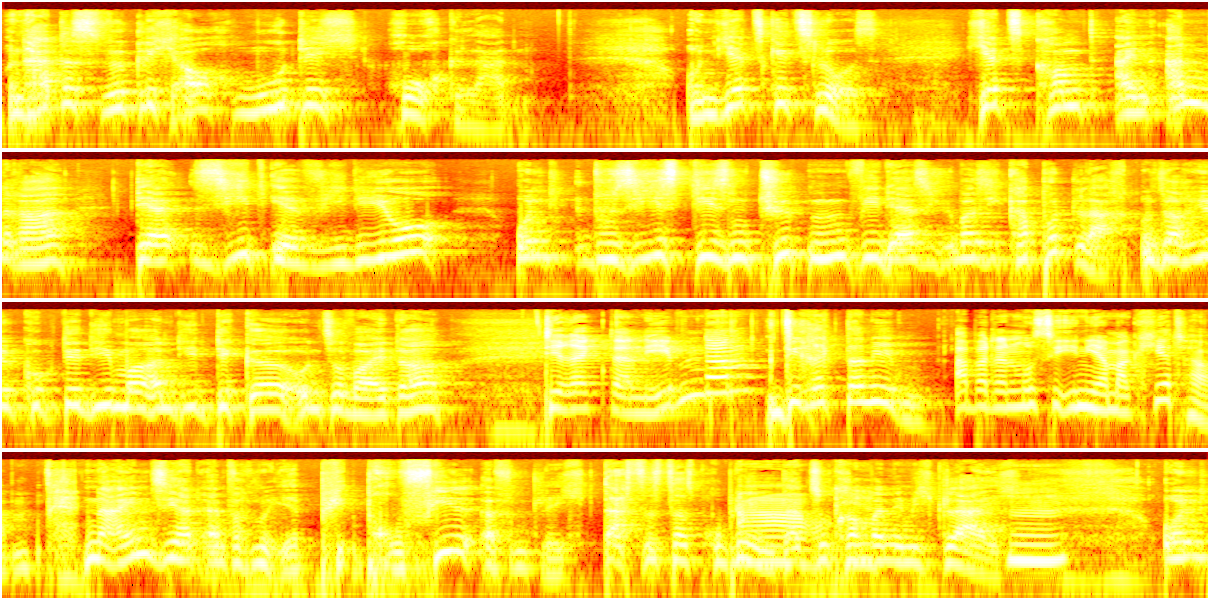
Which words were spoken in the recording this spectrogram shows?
und hat es wirklich auch mutig hochgeladen. Und jetzt geht's los. Jetzt kommt ein anderer, der sieht ihr Video und du siehst diesen Typen, wie der sich über sie kaputt lacht und sagt, hier guck dir die mal an, die Dicke und so weiter. Direkt daneben dann? Direkt daneben. Aber dann muss sie ihn ja markiert haben. Nein, sie hat einfach nur ihr P Profil öffentlich. Das ist das Problem. Ah, Dazu okay. kommen wir nämlich gleich. Hm. Und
